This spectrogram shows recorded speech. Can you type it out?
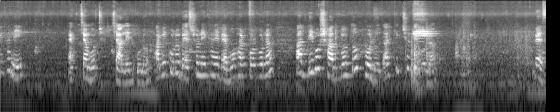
এখানে এক চামচ চালের গুঁড়ো। আমি কোনো বেসন এখানে ব্যবহার করব না। আর দেবো স্বাদ মতো হলুদ, আর কিচ্ছু দেবো না। ব্যাস,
